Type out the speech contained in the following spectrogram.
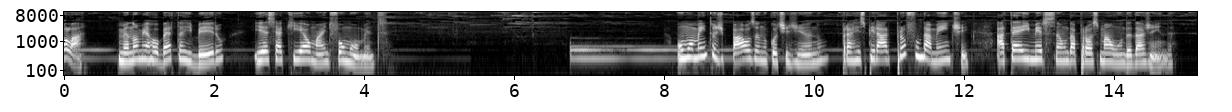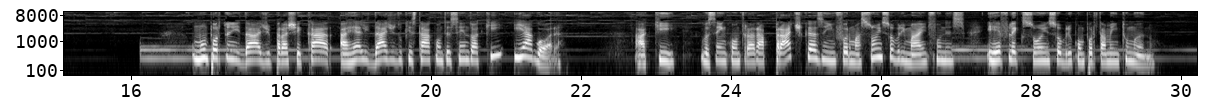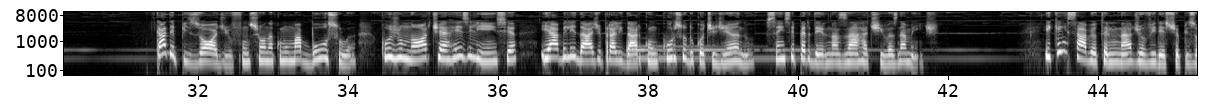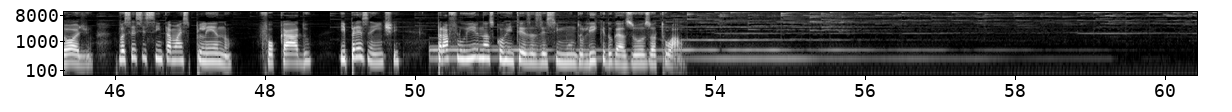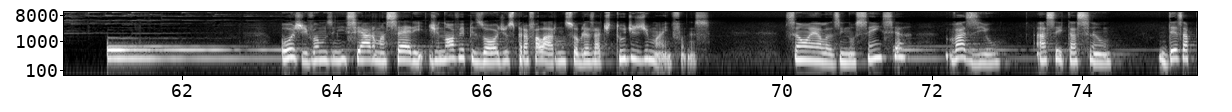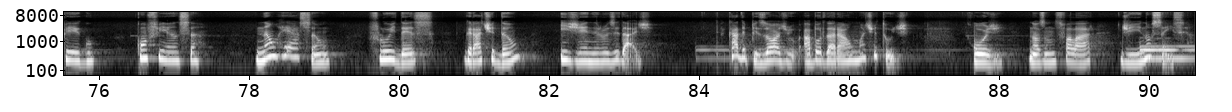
Olá, meu nome é Roberta Ribeiro e esse aqui é o Mindful Moment. Um momento de pausa no cotidiano para respirar profundamente até a imersão da próxima onda da agenda. Uma oportunidade para checar a realidade do que está acontecendo aqui e agora. Aqui você encontrará práticas e informações sobre mindfulness e reflexões sobre o comportamento humano. Cada episódio funciona como uma bússola cujo norte é a resiliência e a habilidade para lidar com o curso do cotidiano sem se perder nas narrativas da mente. E quem sabe ao terminar de ouvir este episódio, você se sinta mais pleno, focado e presente para fluir nas correntezas desse mundo líquido gasoso atual. Hoje vamos iniciar uma série de nove episódios para falarmos sobre as atitudes de mindfulness. São elas inocência, vazio, aceitação, desapego, confiança, não reação, fluidez, gratidão e generosidade. Cada episódio abordará uma atitude. Hoje nós vamos falar de inocência.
